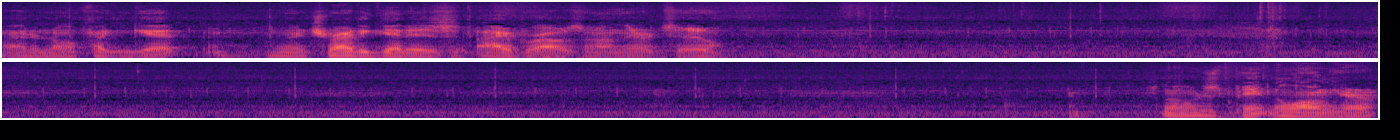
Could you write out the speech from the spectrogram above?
I don't know if I can get, I'm going to try to get his eyebrows on there too. So I'm just painting along here.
